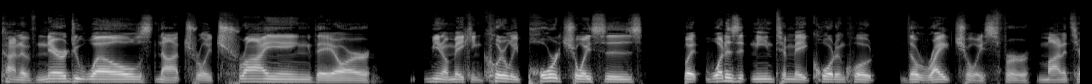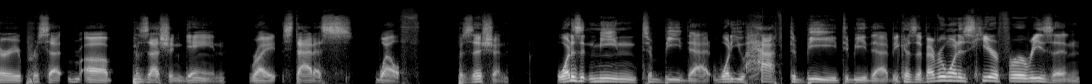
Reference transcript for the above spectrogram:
kind of ne'er do wells, not really trying. They are, you know, making clearly poor choices. But what does it mean to make quote unquote the right choice for monetary perse- uh, possession gain, right? Status, wealth, position. What does it mean to be that? What do you have to be to be that? Because if everyone is here for a reason,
